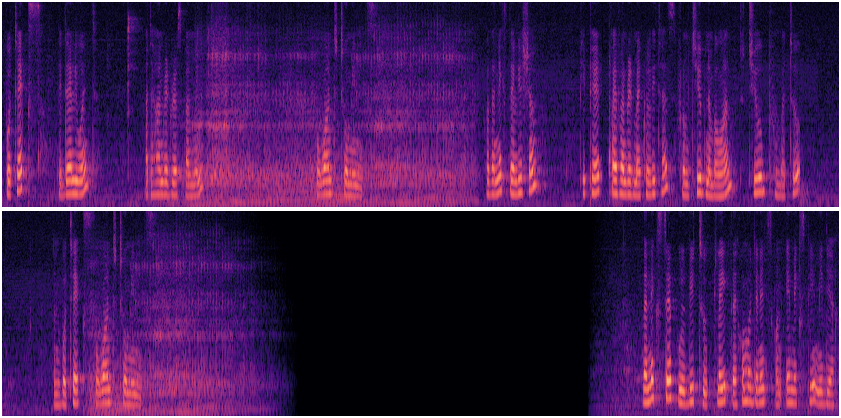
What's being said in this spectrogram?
Protects the diluent at 100 reps per minute for 1 to 2 minutes. For the next dilution, pipette 500 microliters from tube number 1 to tube number 2 and vortex for 1 to 2 minutes. The next step will be to plate the homogenates on MXP media.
